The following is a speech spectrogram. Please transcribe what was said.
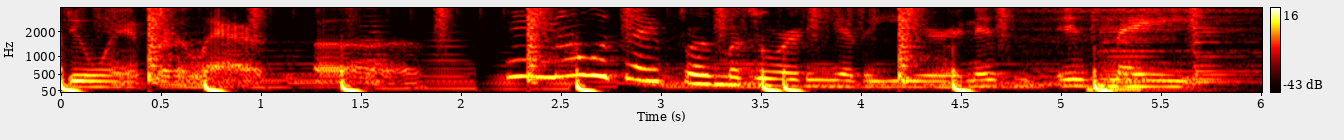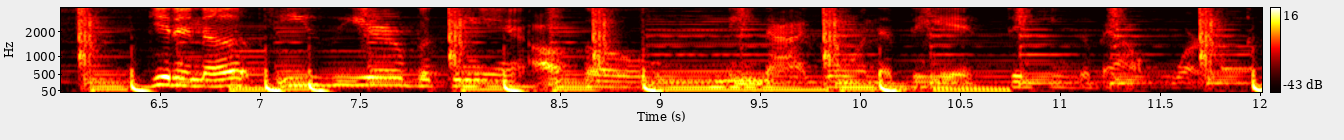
doing for the last, uh, mm, I would say, for the majority of the year, and it's it's made getting up easier, but then also me not going to bed thinking about work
